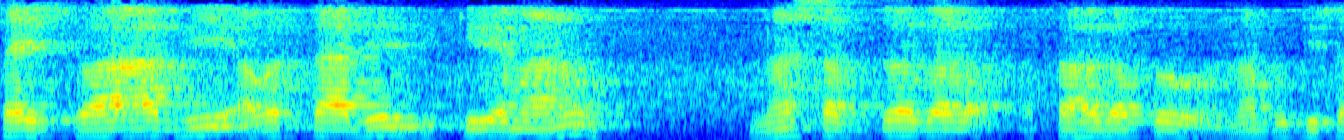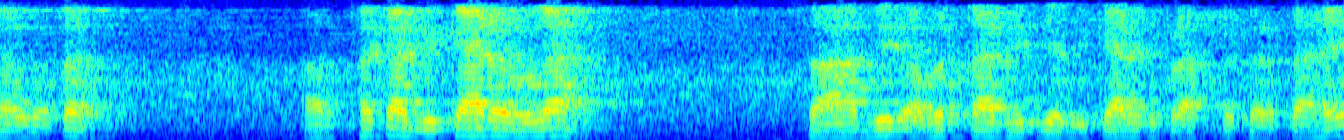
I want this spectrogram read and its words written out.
सही स्वाभि अवस्था भी विक्रियमाणो न शब्द सहगतो, न बुद्धि सहगत अर्थ का विकार होगा स्वाभिर अवस्था भी जो विकार को प्राप्त करता है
